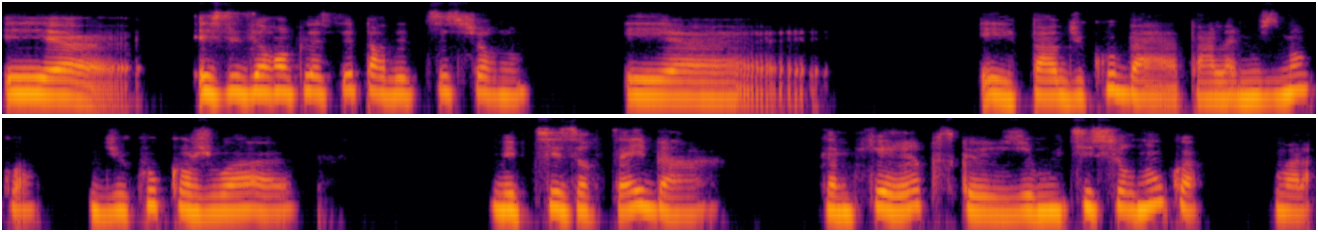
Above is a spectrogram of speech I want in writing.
Et, euh, je les ai remplacés par des petits surnoms. Et, euh, et par du coup, bah, par l'amusement, quoi. Du coup, quand je vois mes petits orteils, bah, ça me fait rire parce que j'ai mon petit surnom, quoi. Voilà.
